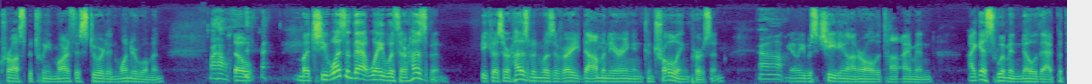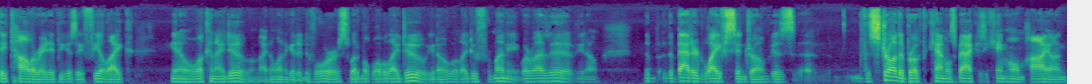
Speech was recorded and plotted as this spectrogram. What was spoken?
cross between Martha Stewart and Wonder Woman. Wow. So, but she wasn't that way with her husband because her husband was a very domineering and controlling person. Oh, You know, he was cheating on her all the time, and I guess women know that, but they tolerate it because they feel like, you know, what can I do? I don't want to get a divorce. What what will I do? You know, what will I do for money? Where will I live? You know, the the battered wife syndrome because uh, the straw that broke the camel's back is he came home high on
